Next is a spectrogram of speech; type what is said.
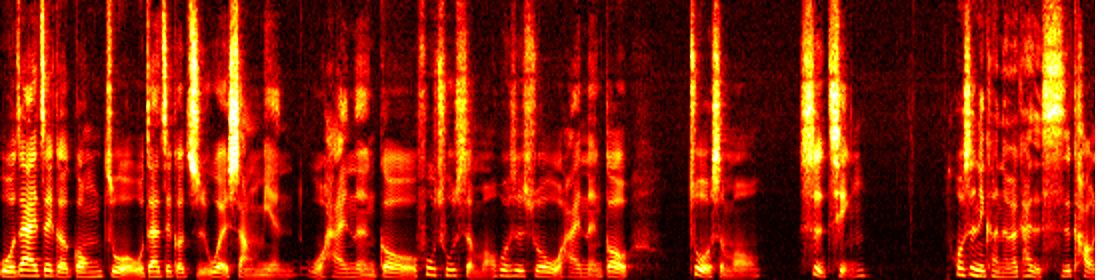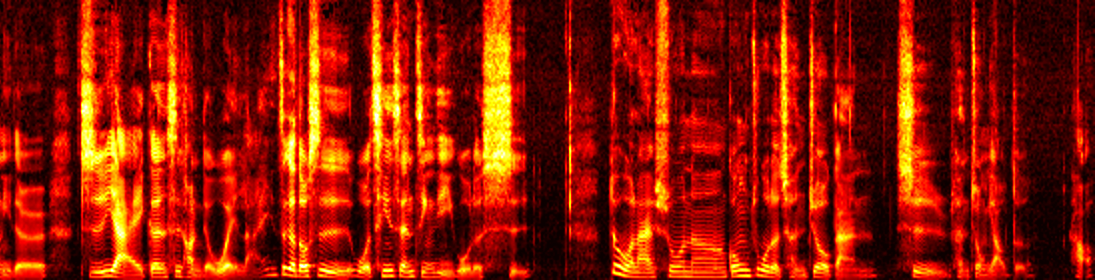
我在这个工作，我在这个职位上面，我还能够付出什么，或是说我还能够做什么事情，或是你可能会开始思考你的职业跟思考你的未来，这个都是我亲身经历过的事。对我来说呢，工作的成就感是很重要的。好，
